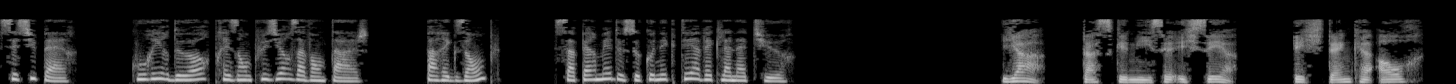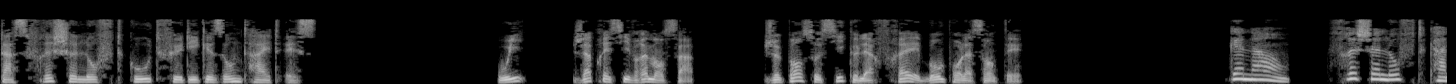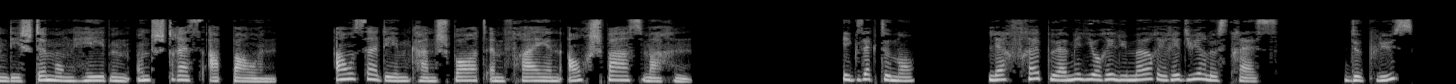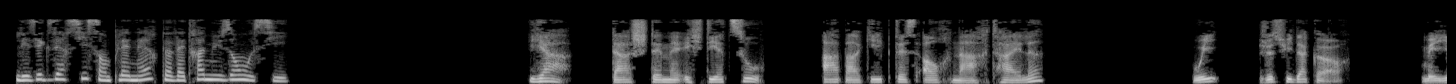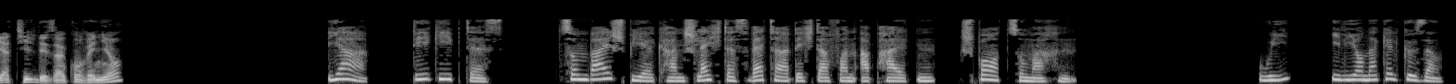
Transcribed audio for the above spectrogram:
C'est super. Courir dehors présente plusieurs avantages. Par exemple, ça permet de se connecter avec la nature. Ja, das genieße ich sehr. Ich denke auch, dass frische Luft gut für die Gesundheit ist. Oui, j'apprécie vraiment ça. Je pense aussi que l'air frais est bon pour la santé. Genau. Frische Luft kann die Stimmung heben und Stress abbauen. Außerdem kann Sport im Freien auch Spaß machen. Exactement. L'air frais peut améliorer l'humeur et réduire le stress. De plus, les exercices en plein air peuvent être amusants aussi. Ja, da stimme ich dir zu. Aber gibt es auch Nachteile? Oui, je suis d'accord. Mais y a-t-il des inconvénients? Ja, die gibt es. Zum Beispiel kann schlechtes Wetter dich davon abhalten, Sport zu machen. Oui, il y en a quelques-uns.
